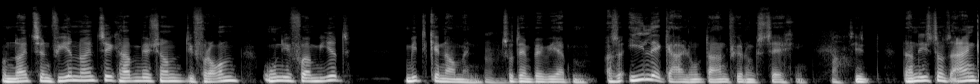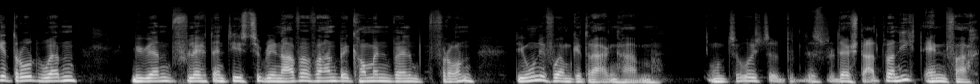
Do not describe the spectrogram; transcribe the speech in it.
Und 1994 haben wir schon die Frauen uniformiert mitgenommen mhm. zu den Bewerben. Also illegal unter Anführungszeichen. Sie, dann ist uns angedroht worden, wir werden vielleicht ein Disziplinarverfahren bekommen, weil Frauen die Uniform getragen haben. Und so ist das, der Start war nicht einfach.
